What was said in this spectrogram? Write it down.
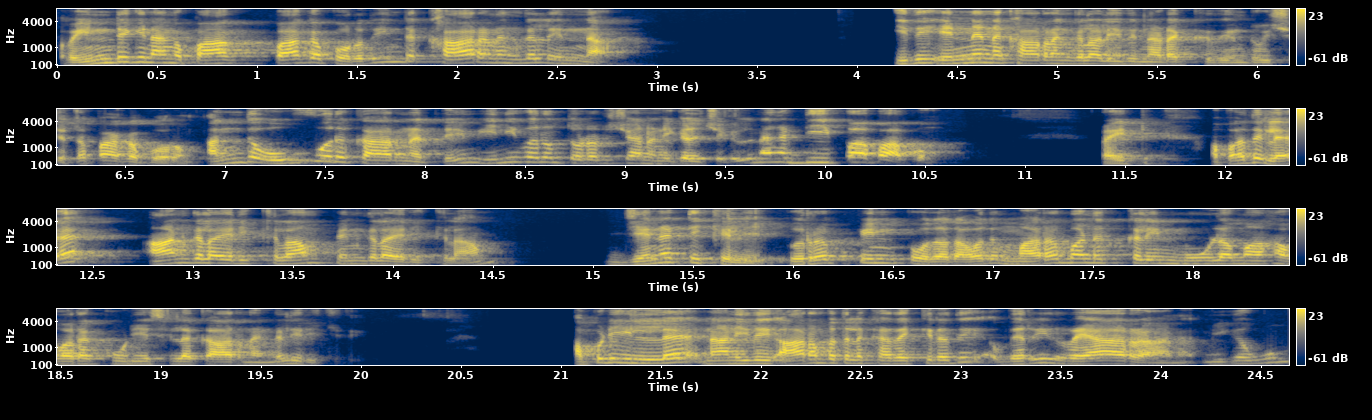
அப்போ இன்றைக்கு நாங்க பா பார்க்க போறது இந்த காரணங்கள் என்ன? இது என்னென்ன காரணங்களால் இது நடக்குதுன்ற விஷயத்த பார்க்க போறோம். அந்த ஒவ்வொரு காரணத்தையும் இனிவரும் தொடர்ச்சியான நிகழ்ச்சிகள் நாங்க டீப்பா பார்ப்போம். ரைட் அப்போ அதில் ஆண்களாக இருக்கலாம் பெண்களாக இருக்கலாம் ஜெனட்டிக்கலி பிறப்பின் போது அதாவது மரபணுக்களின் மூலமாக வரக்கூடிய சில காரணங்கள் இருக்குது. அப்படி இல்லை நான் இது ஆரம்பத்தில் கதைக்கிறது வெரி ரேரான மிகவும்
